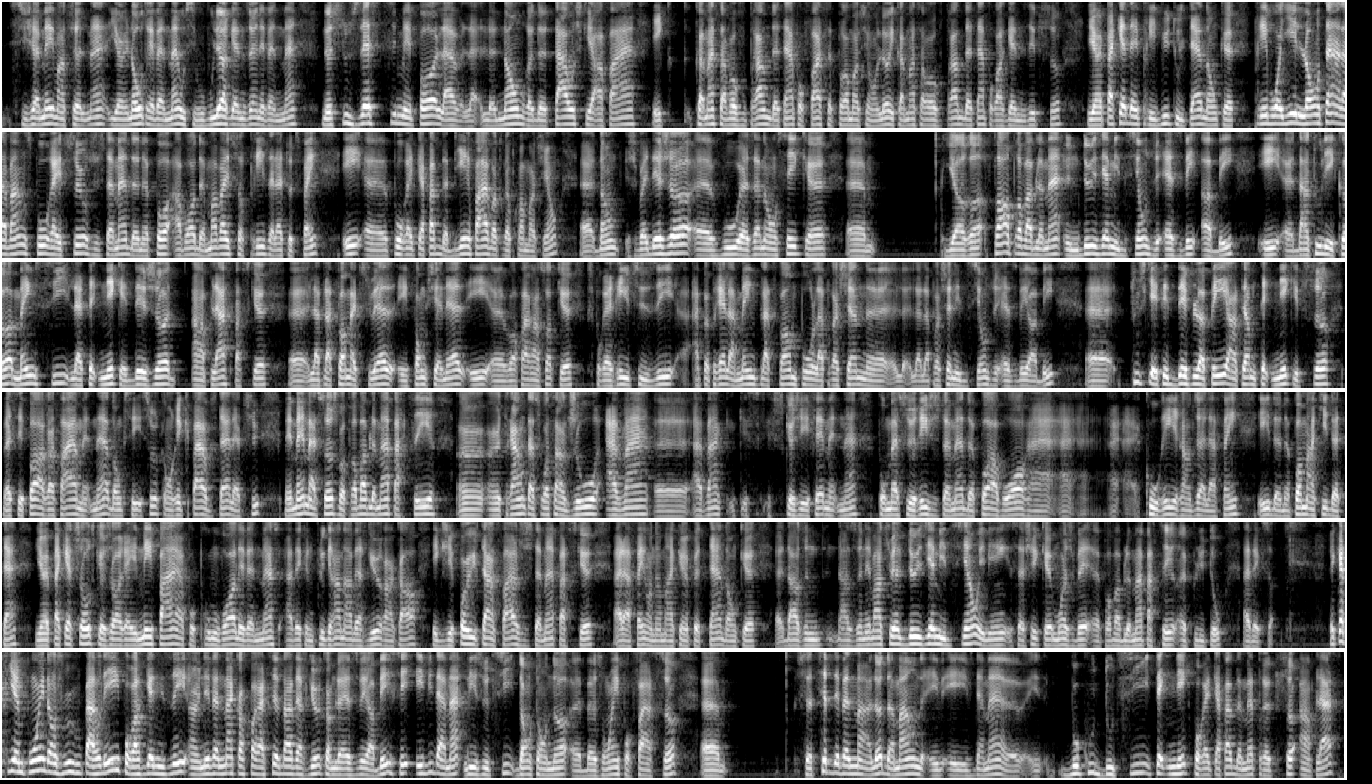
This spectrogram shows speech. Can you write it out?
si jamais éventuellement il y a un autre événement ou si vous voulez organiser un événement, ne sous-estimez pas le nombre de tâches qu'il y a à faire et comment ça va vous prendre de temps pour faire cette promotion-là et comment ça va vous prendre de temps pour organiser tout ça. Il y a un paquet d'imprévus tout le temps, donc euh, prévoyez longtemps à l'avance pour être sûr justement de ne pas avoir de mauvaises surprises à la toute fin et euh, pour être capable de bien faire votre promotion. Euh, donc, je vais déjà vous annoncer que il y aura fort probablement une deuxième édition du SVAB et dans tous les cas, même si la technique est déjà en place parce que euh, la plateforme actuelle est fonctionnelle et euh, va faire en sorte que je pourrais réutiliser à peu près la même plateforme pour la prochaine, euh, la, prochaine édition du SVAB. Tout ce qui a été développé en termes techniques et tout ça, ben, c'est pas à refaire maintenant, donc c'est sûr qu'on récupère du temps là-dessus. Mais même à ça, je vais probablement partir un, 30 à 60 jours avant, avant ce que j'ai fait maintenant pour m'assurer justement de ne pas avoir à, courir rendu à la fin et de ne pas manquer de temps. Il y a un paquet de choses que j'aurais aimé faire pour promouvoir l'événement avec une plus grande envergure encore et que j'ai pas eu le temps de faire justement parce que à la fin on a manqué un peu de temps. Donc euh, dans une dans une éventuelle deuxième édition, eh bien sachez que moi je vais euh, probablement partir euh, plus tôt avec ça. Le quatrième point dont je veux vous parler pour organiser un événement corporatif d'envergure comme le SVAB, c'est évidemment les outils dont on a euh, besoin pour faire ça. Euh, ce type d'événement-là demande évidemment euh, beaucoup d'outils techniques pour être capable de mettre tout ça en place.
